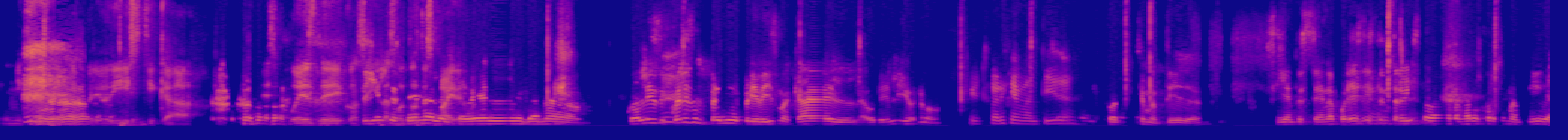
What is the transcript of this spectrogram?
en mi carrera periodística después de conseguir las fotos de Spider. Gana. ¿Cuál es, ¿Cuál es el premio de periodismo acá? ¿El Aurelio? No, El Jorge Mantilla. Jorge Mantilla. Siguiente escena. Por eso esta entrevista va a ganar a Jorge Mantilla.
